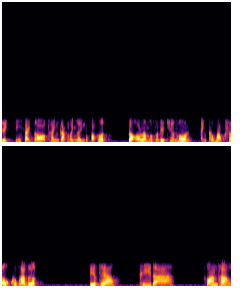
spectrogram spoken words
dịch chính sách đó thành các mệnh lệnh của pháp luật. Đó là một vấn đề chuyên môn, anh không học sâu, không làm được. Tiếp theo, khi đã soạn thảo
